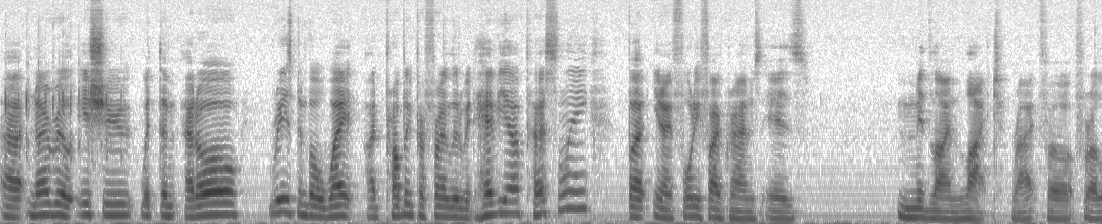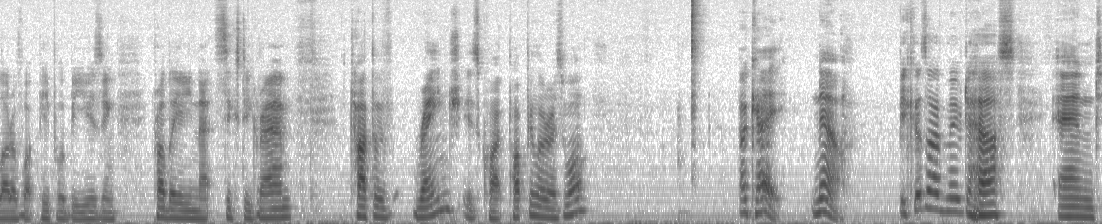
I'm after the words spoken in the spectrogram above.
Uh, no real issue with them at all reasonable weight. I'd probably prefer a little bit heavier personally, but you know, 45 grams is midline light, right? For for a lot of what people would be using, probably in that 60 gram type of range is quite popular as well. Okay, now because I've moved a house and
